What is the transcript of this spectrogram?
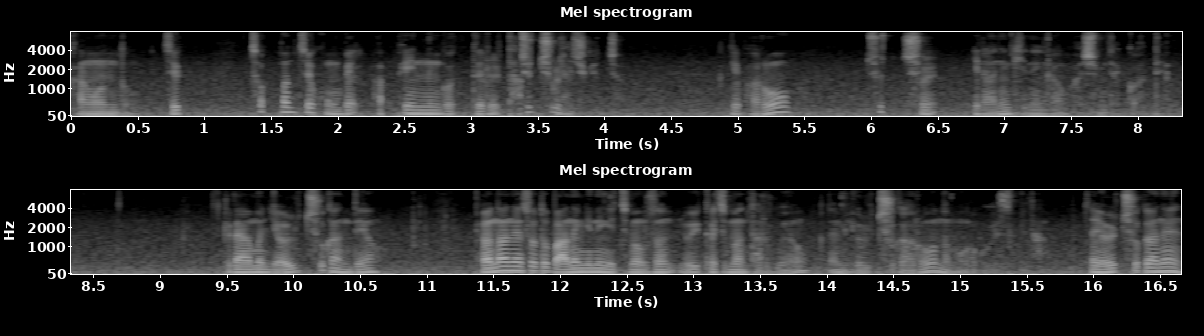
강원도 즉 첫 번째 공백 앞에 있는 것들을 다 추출을 해주겠죠. 그게 바로 추출이라는 기능이라고 보시면 될 것 같아요. 그 다음은 열추가인데요. 변환에서도 많은 기능이 있지만 우선 여기까지만 다루고요. 그 다음에 열추가로 넘어가 보겠습니다. 자, 열추가는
